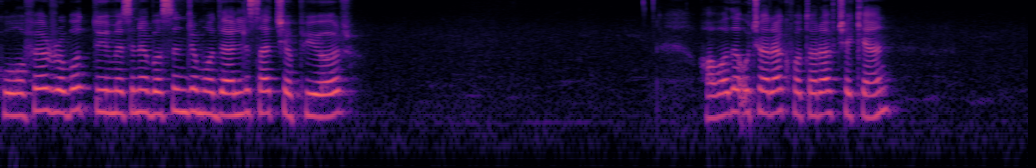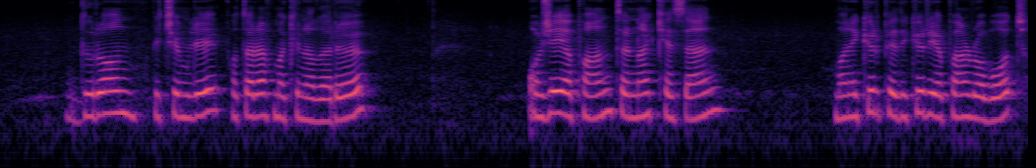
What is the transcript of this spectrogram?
Kuaför robot düğmesine basınca modelli saç yapıyor. Havada uçarak fotoğraf çeken drone biçimli fotoğraf makineleri, oje yapan, tırnak kesen, manikür pedikür yapan robot,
